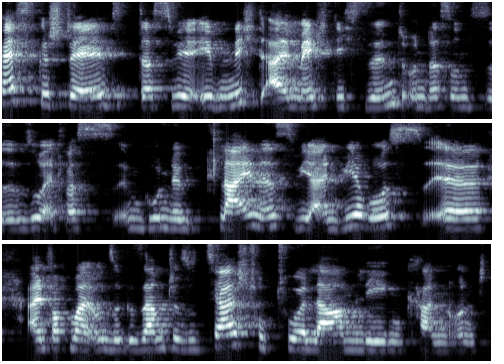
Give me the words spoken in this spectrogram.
festgestellt, dass wir eben nicht allmächtig sind und dass uns äh, so etwas im Grunde Kleines wie ein Virus äh, einfach mal unsere gesamte Sozialstruktur lahmlegen kann und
